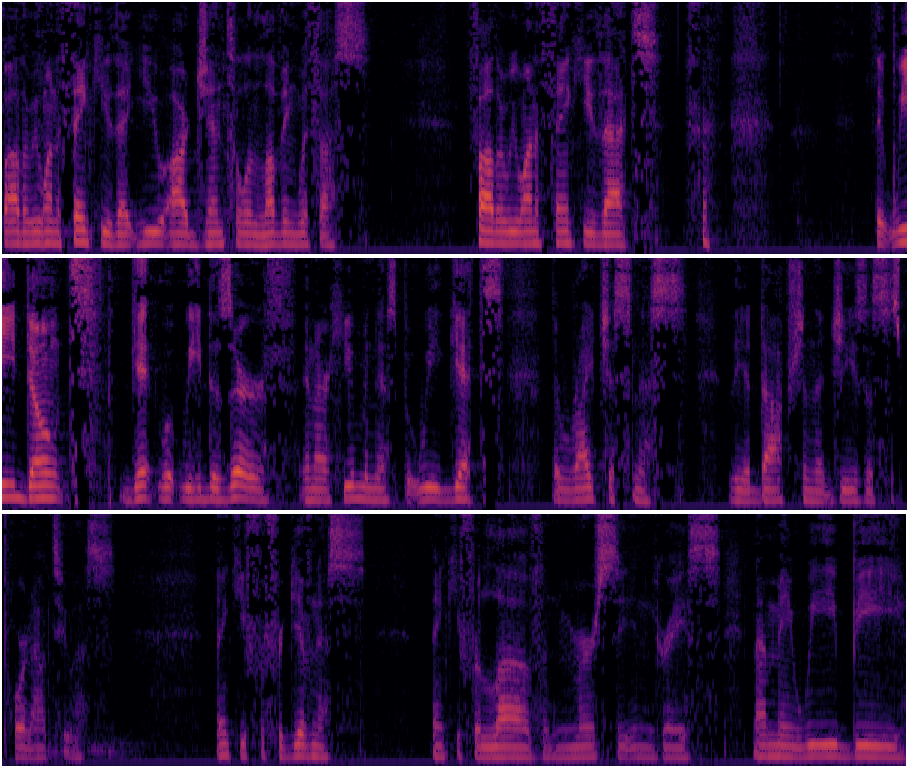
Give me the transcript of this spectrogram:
Father, we want to thank you that you are gentle and loving with us. Father, we want to thank you that that we don't get what we deserve in our humanness, but we get the righteousness, the adoption that Jesus has poured out to us. Thank you for forgiveness. Thank you for love and mercy and grace. Now may we be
